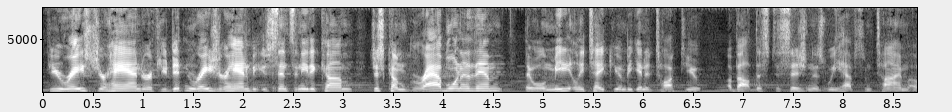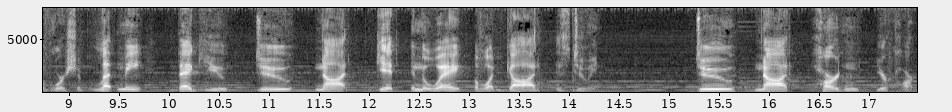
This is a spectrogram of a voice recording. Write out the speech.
if you raised your hand or if you didn't raise your hand but you sense a need to come, just come grab one of them. They will immediately take you and begin to talk to you about this decision as we have some time of worship. Let me beg you, do not get in the way of what God is doing. Do not harden your heart.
